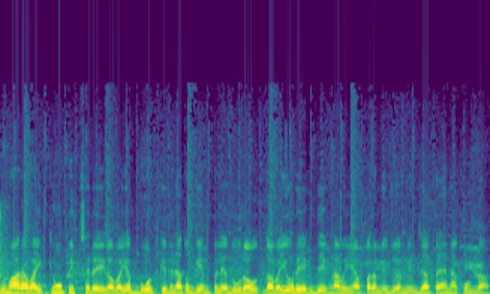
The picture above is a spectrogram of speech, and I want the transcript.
तुम्हारा भाई क्यों पीछे रहेगा भाई? अब बोट के बिना तो गेम प्ले अधूरा होता भाई। और एक देखना भाई, यहाँ पर हमें जो है मिल जाता है ना कोंडा।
